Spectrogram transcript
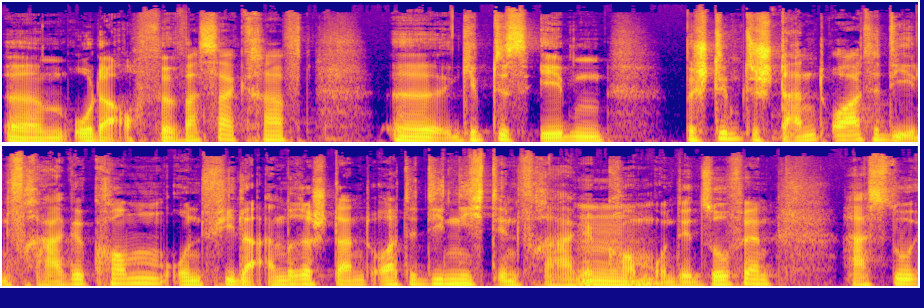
ähm, oder auch für Wasserkraft äh, gibt es eben bestimmte Standorte, die in Frage kommen und viele andere Standorte, die nicht in Frage mhm. kommen. Und insofern hast du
